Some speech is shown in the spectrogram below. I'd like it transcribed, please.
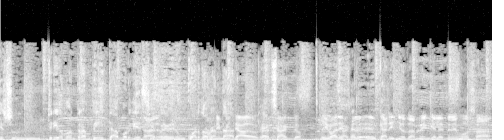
es un trío con trampita porque siempre viene un cuarto Con cantar. invitado, Claro. exacto. Igual es el, el cariño también que le tenemos a,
